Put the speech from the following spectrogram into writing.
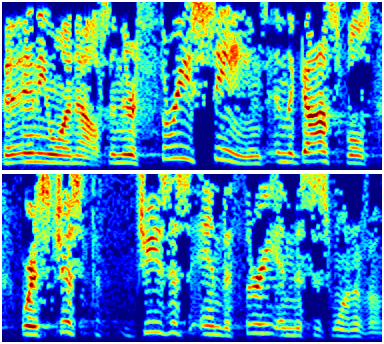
than anyone else. And there are three scenes in the Gospels where it's just Jesus and the three, and this is one of them.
